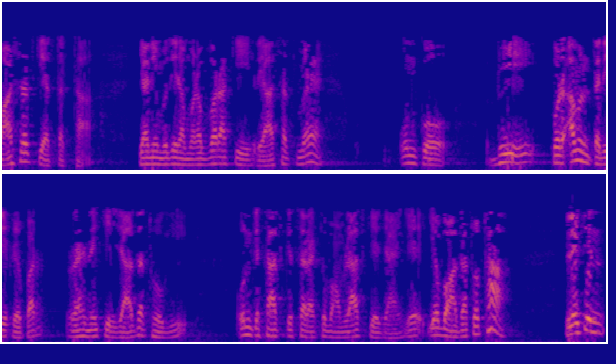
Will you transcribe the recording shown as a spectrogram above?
معاشرت کی حد تک تھا۔ یعنی مدینہ مرورہ کی ریاست میں ان کو بھی پرامن طریقے پر رہنے کی اجازت ہوگی۔ ان کے ساتھ کس طرح کے معاملات کیے جائیں گے، یہ وعدہ تو تھا۔ لیکن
